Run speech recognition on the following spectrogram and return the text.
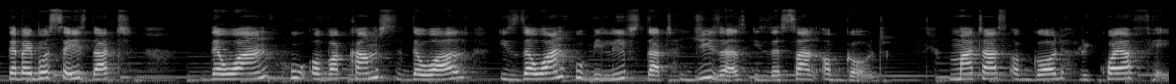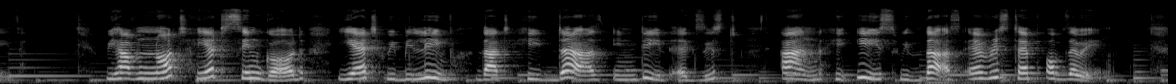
The Bible says that the one who overcomes the world is the one who believes that Jesus is the Son of God. Matters of God require faith. We have not yet seen God, yet we believe that He does indeed exist and He is with us every step of the way.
